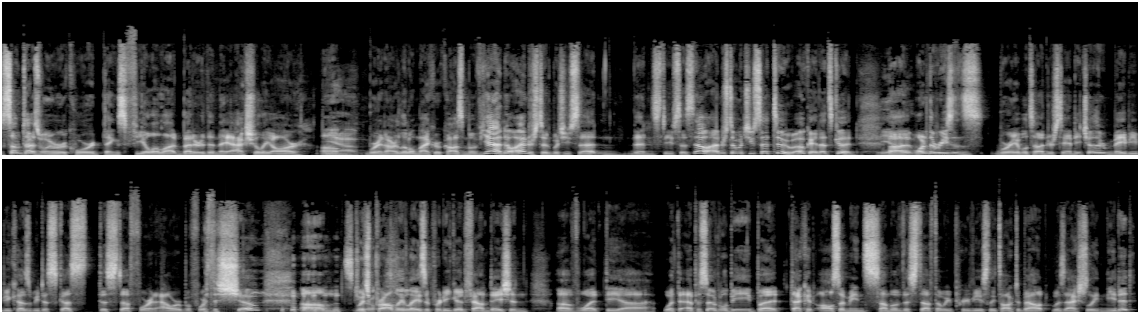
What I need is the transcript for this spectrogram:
sometimes when we record, things feel a lot better than they actually are. Um, Yeah. We're in our little microcosm of, yeah, no, I understood what you said. And then Steve says, no, I understood what you said too. Okay, that's good. Yeah. Uh, one of the reasons we're able to understand each other. Maybe because we discuss this stuff for an hour before the show, um, which probably lays a pretty good foundation of what the uh, what the episode will be. But that could also mean some of the stuff that we previously talked about was actually needed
